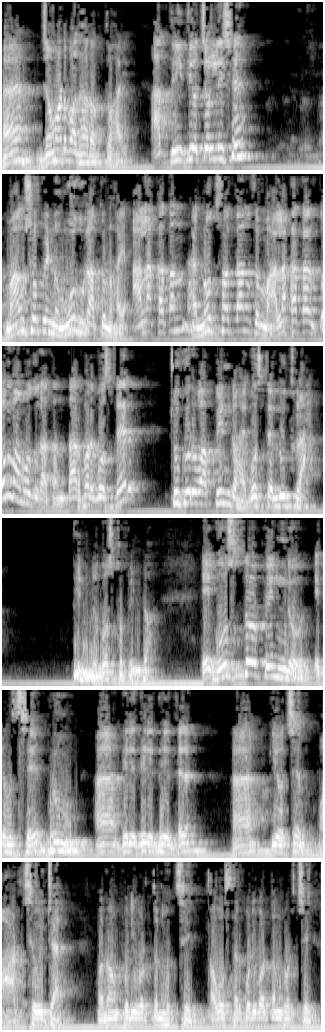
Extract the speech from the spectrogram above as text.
হ্যাঁ জমাট বাঁধা রক্ত হয়। আর তৃতীয় চল্লিশে মাংসপিণ্ড, মুদ গাতুন হয়। আলা কাতান নুদ ফাতান আলা কাতান তোমা মুদ গাতান তারপর গোস্তের চুকুর বা পিণ্ড হয়, গোস্তের লুথরা পিণ্ড, গোস্ত পিণ্ড। এই গোস্ত পিণ্ড, এটা হচ্ছে ভ্রূণ। হ্যাঁ ধীরে ধীরে ধীরে ধীরে হ্যাঁ কি হচ্ছে? বাড়ছে ওইটা। রং পরিবর্তন হচ্ছে, অবস্থার পরিবর্তন ঘটছে।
